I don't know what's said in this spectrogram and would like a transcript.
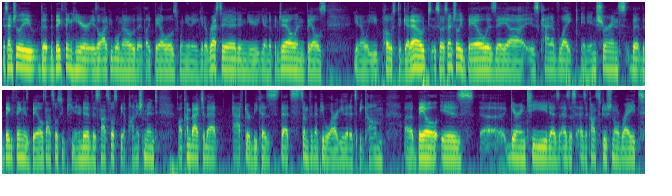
essentially, the the big thing here is a lot of people know that like bail is when you, you get arrested and you, you end up in jail, and bail's you know what you post to get out. So essentially, bail is a uh, is kind of like an insurance. the The big thing is bail is not supposed to be punitive. It's not supposed to be a punishment. I'll come back to that after because that's something that people argue that it's become. Uh, bail is uh, guaranteed as as a, as a constitutional right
